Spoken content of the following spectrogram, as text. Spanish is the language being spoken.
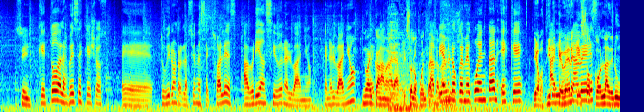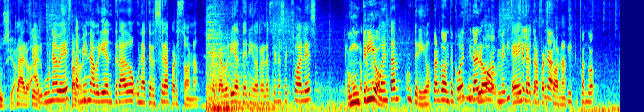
Sí. que todas las veces que ellos eh, tuvieron relaciones sexuales habrían sido en el baño. Que en el baño No hay cámara. cámaras. Eso lo cuenta ella en la También lo que me cuentan es que. Digamos, tiene que ver eso con la denuncia. Claro, Sí, alguna vez también habría entrado una tercera persona. O sea, que habrían tenido relaciones sexuales. Como un me trío. cuentan, un trío. Perdón, ¿te puedo decir algo? Me dicen él que y la otra tercera, persona. que cuando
